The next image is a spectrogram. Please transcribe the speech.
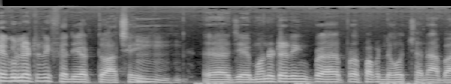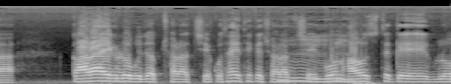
রেগুলেটরি ফেলিয়ার তো আছেই। যে মনিটরিং প্রপারলি হচ্ছে না বা কারা এগুলো গুজব ছড়াচ্ছে কোথায় থেকে ছড়াচ্ছে কোন হাউস থেকে এগুলো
